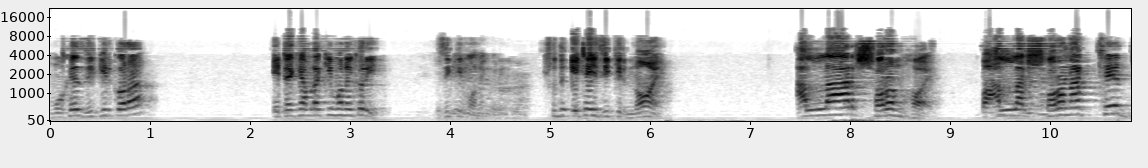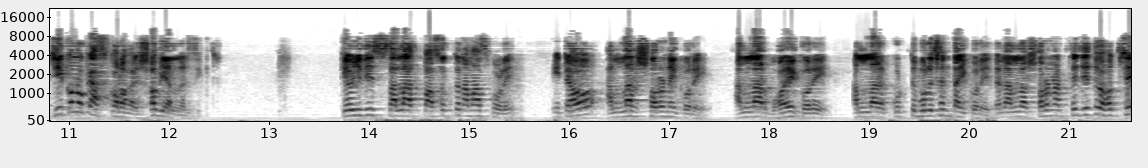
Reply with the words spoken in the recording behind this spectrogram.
মুখে জিকির করা, এটাকে আমরা কি মনে করি? জিকির মনে করি। শুধু এটাই জিকির নয়। আল্লাহর স্মরণ হয়, বা আল্লাহর স্মরণার্থে যে কোনো কাজ করা হয়, সবই আল্লাহর জিকির। কেউ যদি সালাদ পাঁচক্ত নামাজ পড়ে, এটাও আল্লাহর স্মরণে করে, আল্লাহর ভয়ে করে আল্লাহ করতে বলেছেন তাই করে। তাহলে আল্লাহর স্মরণার্থে যেতে হচ্ছে,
